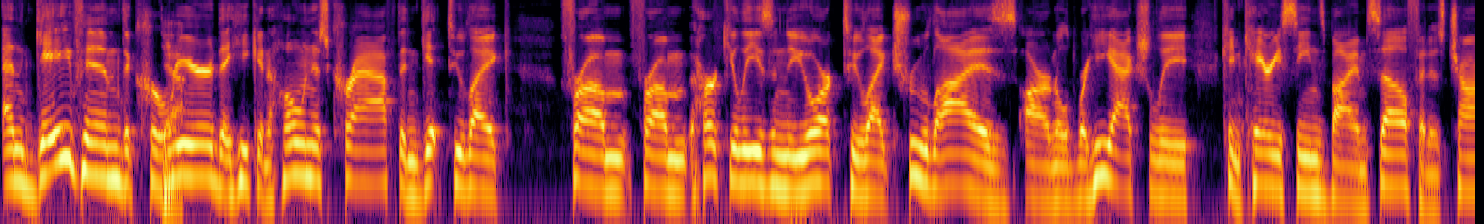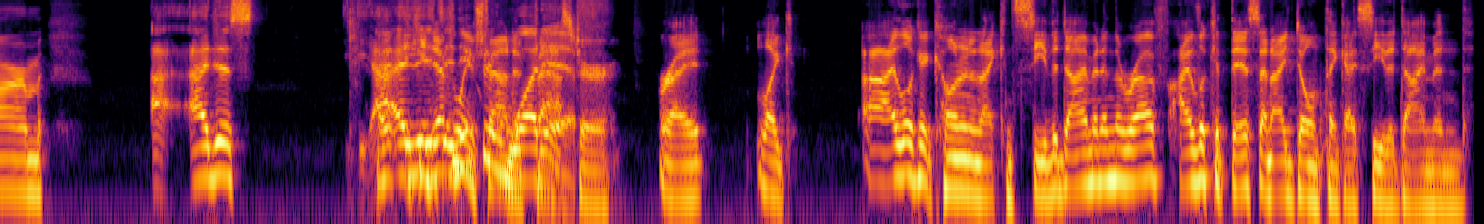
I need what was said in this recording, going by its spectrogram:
and gave him the career that he can hone his craft and get to like from from Hercules in New York to like True Lies Arnold, where he actually can carry scenes by himself and his charm. I, I just I, he definitely found it what if. faster, right? Like I look at Conan and I can see the diamond in the rough. I look at this and I don't think I see the diamond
